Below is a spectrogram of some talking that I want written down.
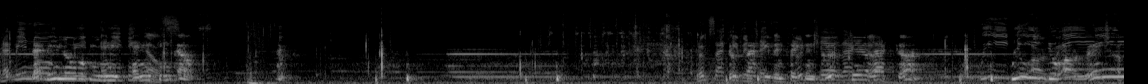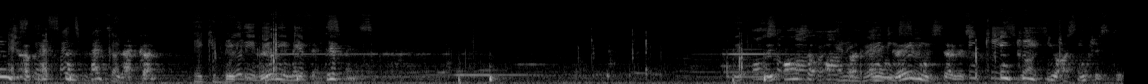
Let me know Let if me know you if need you need anything anything else. else. Looks like you've Looks been like taking good care of good care of that gun. that gun. We We do a range of excellent excellent sights with that gun. gun. They can It really really make a a difference. difference. We We also offer an engraving service in case you are interested.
